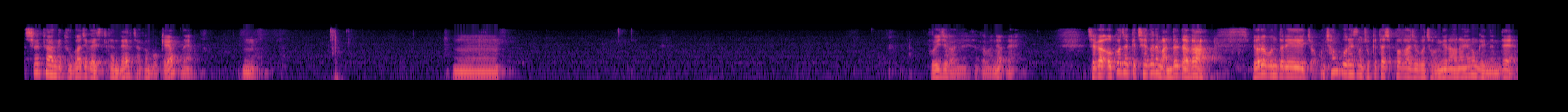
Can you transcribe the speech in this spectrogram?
실패한 게 두 가지가 있을 텐데 잠깐 볼게요. 네. 음. 음. 보이지가 않네. 잠깐만요. 네. 제가 엊그저께 최근에 만들다가 여러분들이 조금 참고를 했으면 좋겠다 싶어가지고 정리를 하나 해놓은 게 있는데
